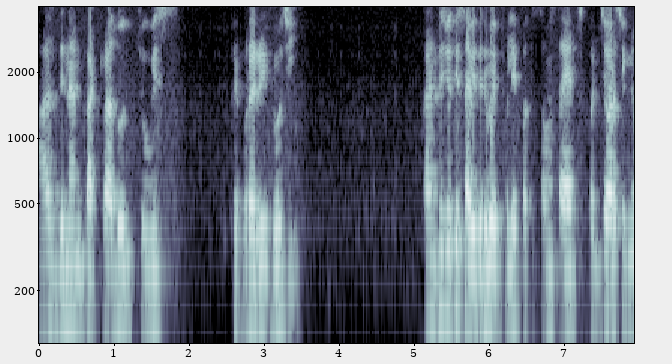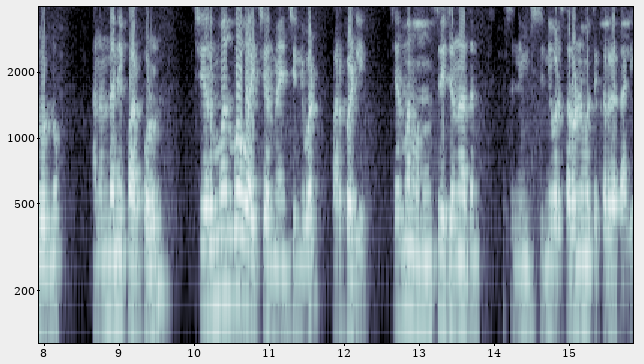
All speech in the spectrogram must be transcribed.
आज दिनांक अठरा दोन चोवीस फेब्रुवारी रोजी क्रांतीज्योती सावित्रीबाई फुले पतसंस्था यांची पंचवार्षिक निवडणूक आनंदाने पार पडून चेअरमन व वाईस चेअरमन यांची निवड पार पडली. चेअरमन म्हणून श्री जनार्दन यांची निवड सर्वानुमते करण्यात आली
